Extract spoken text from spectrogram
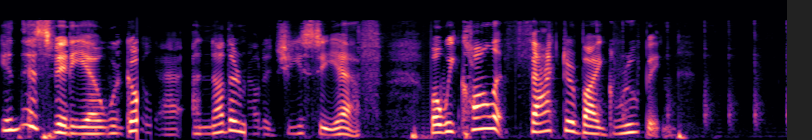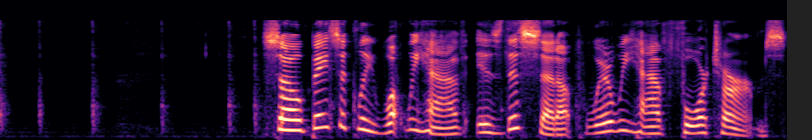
In this video, we're going to look at another out of GCF, but we call it factor by grouping. So basically what we have is this setup where we have four terms.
